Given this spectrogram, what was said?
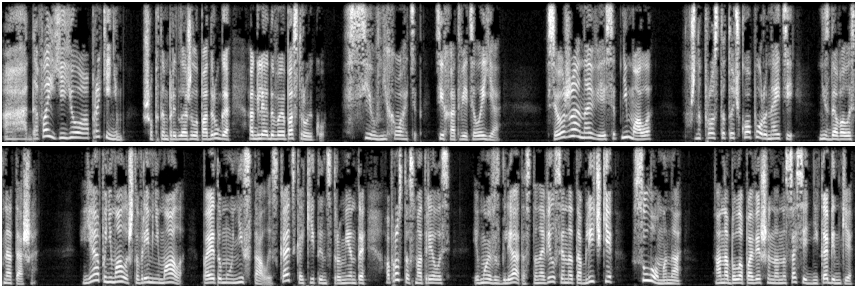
«А давай ее опрокинем», — шепотом предложила подруга, оглядывая постройку. «Сил не хватит», — тихо ответила я. Все же она весит немало. Нужно просто точку опоры найти, не сдавалась Наташа. Я понимала, что времени мало, поэтому не стала искать какие-то инструменты, а просто осмотрелась. И мой взгляд остановился на табличке «Сломана». Она была повешена на соседней кабинке.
